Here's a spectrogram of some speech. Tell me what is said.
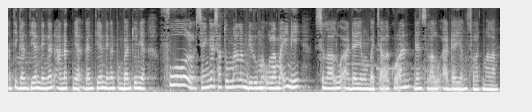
Nanti gantian dengan anaknya, gantian dengan pembantunya. Full, sehingga satu malam di rumah ulama ini selalu ada yang membaca Al-Quran dan selalu ada yang sholat malam.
